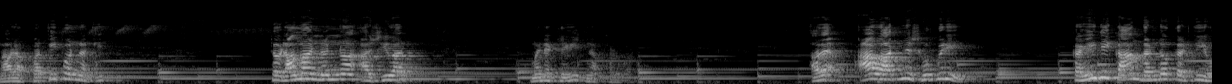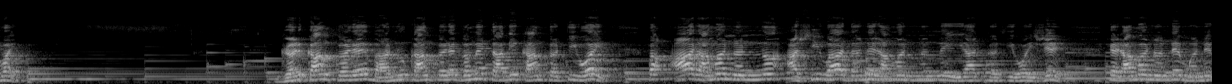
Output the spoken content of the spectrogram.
મારા પતિ પણ નથી. તો રામાનંદનો આશીર્વાદ મને કેવી રીતના ફળવાનો? હવે આ વાતની છોકરી કહી બી કામ ધંધો કરતી હોય, ઘર કામ કરે, બહારનું કામ કરે, ગમે તાબી કામ કરતી હોય પણ આ રામાનંદનો આશીર્વાદ અને રામાનંદને યાદ કરતી હોય છે કે રામાનંદે મને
